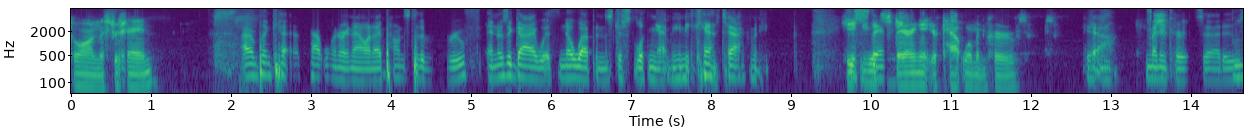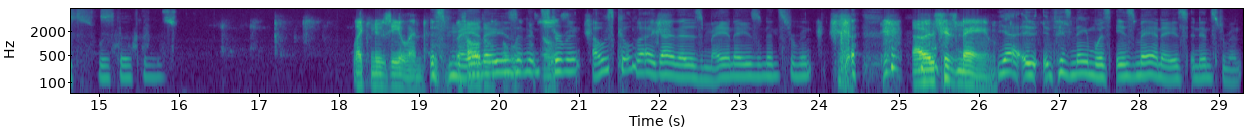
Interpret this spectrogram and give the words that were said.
Go on, Mr. Shane. I'm playing Cat- Catwoman right now, and I pounce to the roof, and there's a guy with no weapons just looking at me, and he can't attack me. He's Just he was staring at your Catwoman curves. Yeah, many curves that is. Boots with the curves. Like New Zealand. Is With all the mayonnaise an instrument? I was killed by a guy that is mayonnaise an instrument. That was his name. Yeah, it, it, his name was Is Mayonnaise an Instrument?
